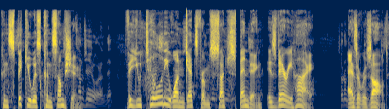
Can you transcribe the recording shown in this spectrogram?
conspicuous consumption. The utility one gets from such spending is very high. As a result,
